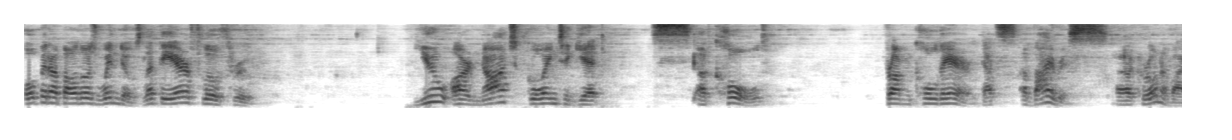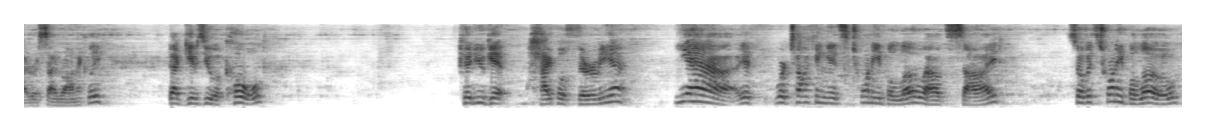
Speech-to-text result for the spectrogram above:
Open up all those windows, let the air flow through. You are not going to get a cold from cold air. That's a virus, a coronavirus, ironically, that gives you a cold. Could you get hypothermia? Yeah, if we're talking it's 20 below outside. So if it's 20 below,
